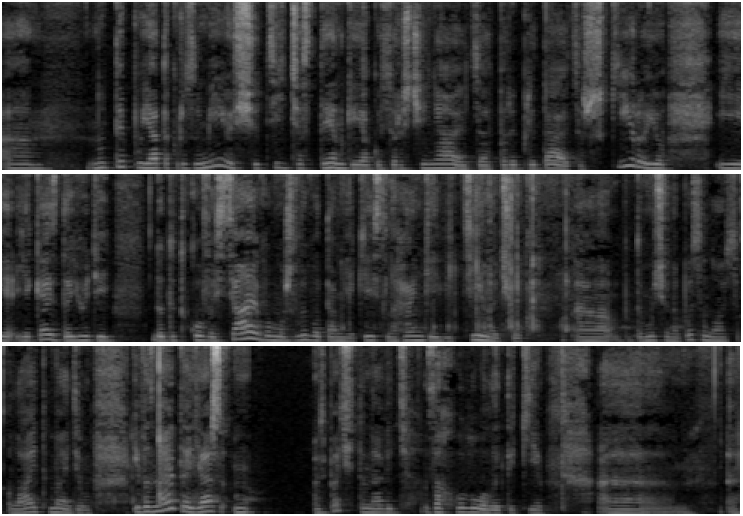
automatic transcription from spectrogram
е, ну, типу, я так розумію, що ці частинки якось розчиняються, переплітаються шкірою, і якесь дають їй додаткове сяйво, можливо, там якийсь легенький відтіночок. Тому що написано ось light medium. І ви знаєте, я ж ось бачите, навіть захололи такі е, е,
